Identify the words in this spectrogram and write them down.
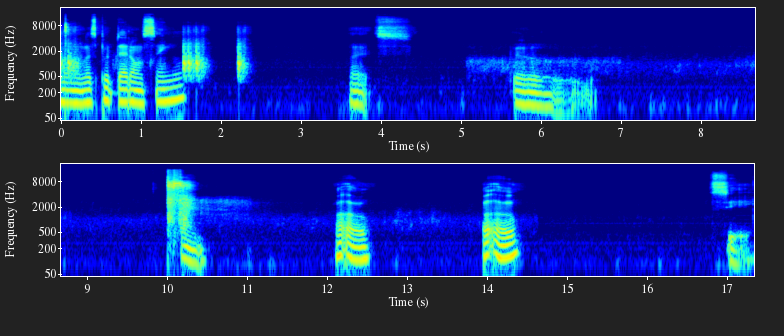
Hold on, let's put that on single. Let's go. Fine. Uh-oh. Uh-oh. Let's see.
